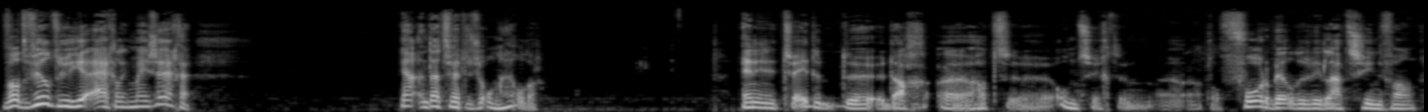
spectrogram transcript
Wat wilt u hier eigenlijk mee zeggen? Ja, en dat werd dus onhelder. En in de tweede de dag uh, had uh, Omtzigt een aantal voorbeelden die laten zien van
